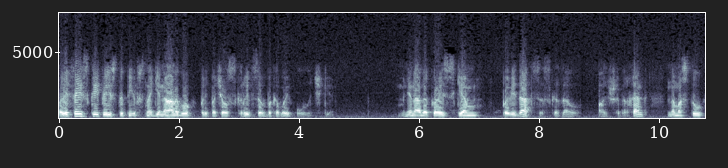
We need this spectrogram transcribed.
Полицейский, переступив с ноги на ногу, предпочел скрыться в боковой улочке. «Мне надо кое с кем повидаться», — сказал Олшеттерхенд на мосту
